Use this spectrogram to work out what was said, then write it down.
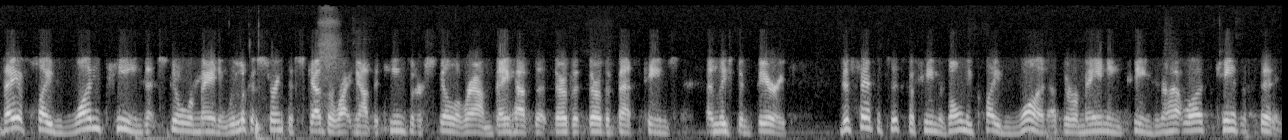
They have played one team that's still remaining. We look at strength of schedule right now. The teams that are still around, they have the. They're the. They're the best teams, at least in theory. This San Francisco team has only played one of the remaining teams. You know that was? Kansas City,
